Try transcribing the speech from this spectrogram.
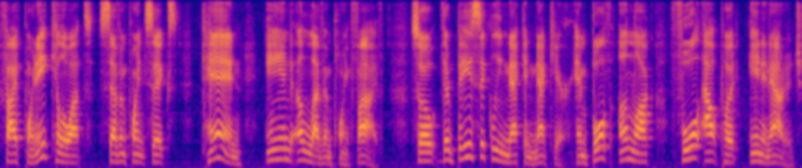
5.8 kilowatts, 7.6, 10, and 11.5. So they're basically neck and neck here, and both unlock full output in an outage.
